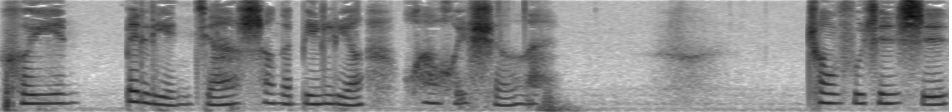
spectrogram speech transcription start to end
何音。被脸颊上的冰凉唤回神来，冲附身时，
